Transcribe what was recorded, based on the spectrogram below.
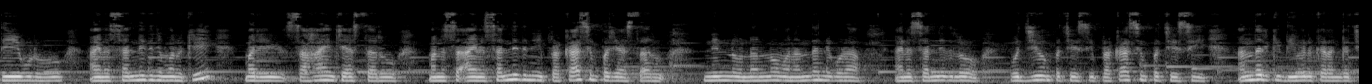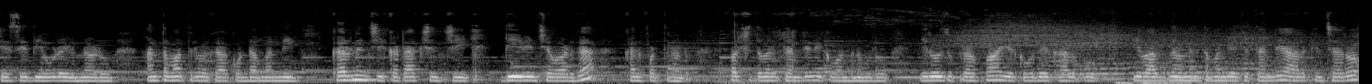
దేవుడు ఆయన సన్నిధిని మనకి మరి సహాయం చేస్తారు. మన స- ఆయన సన్నిధిని ప్రకాశింపజేస్తారు. నిన్ను నన్ను మనందరినీ కూడా ఆయన సన్నిధిలో ఉజ్జీవింపచేసి ప్రకాశింపచేసి అందరికీ దీవెనకరంగా చేసే దేవుడై ఉన్నాడు. అంత మాత్రమే కాకుండా మనని కరుణించి కటాక్షించి దీవించేవాడుగా కనపడుతున్నాడు. పరిశుద్ధమైన తండ్రి నీకు వందనములు. ఈరోజు ప్రభా యొక్క ఉదయకాలపు ఈ వాగ్దానం ఎంతమంది అయితే తండ్రి ఆలకించారో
